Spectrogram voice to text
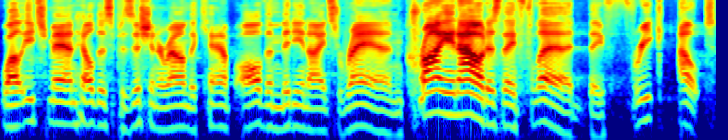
While each man held his position around the camp, all the Midianites ran, crying out as they fled. They freak out.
